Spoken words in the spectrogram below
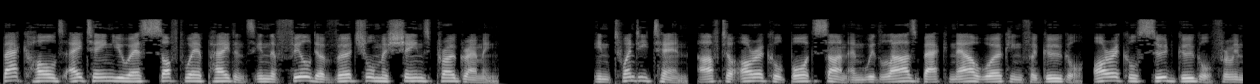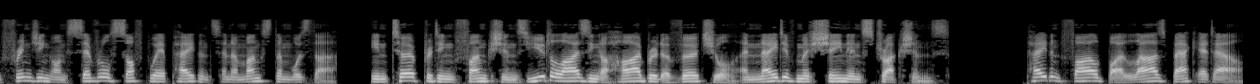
Bak holds 18 U.S. software patents in the field of virtual machines programming. In 2010, after Oracle bought Sun and with Lars Bak now working for Google, Oracle sued Google for infringing on several software patents and amongst them was the interpreting functions utilizing a hybrid of virtual and native machine instructions patent filed by Lars Bak et al.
